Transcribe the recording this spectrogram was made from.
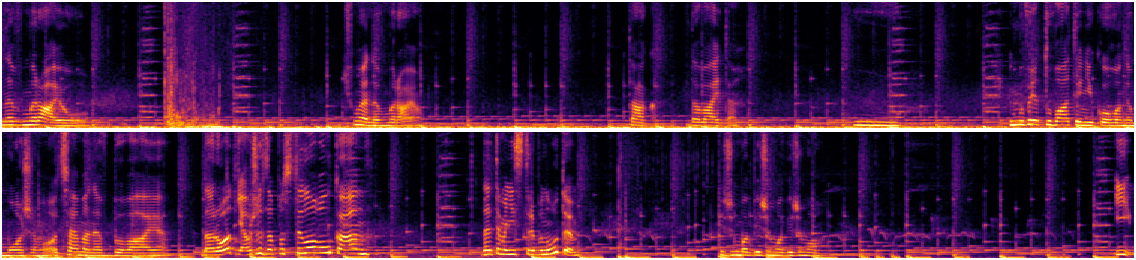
не вмираю? Чому я не вмираю? Так, давайте. У. І ми врятувати нікого не можемо. Оце мене вбиває. Народ, я вже запустила вулкан. Дайте мені стрибнути. Біжимо, біжимо, біжимо. І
